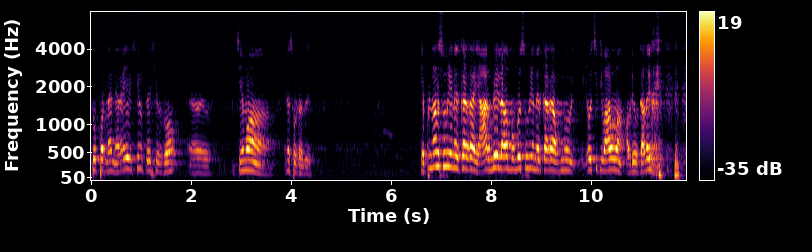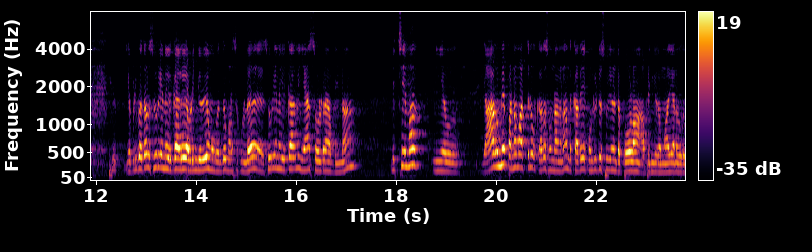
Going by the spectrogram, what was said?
சூப்பர்ண்ணே நிறைய விஷயம் பேசியிருக்கோம். நிச்சயமாக என்ன சொல்கிறது எப்படினாலும் சூரியன் இருக்காரா? யாருமே இல்லாத போகும்போது சூரியன் இருக்காரா அப்படின்னு யோசிச்சுட்டு வாழலாம். அப்படி ஒரு கதை எப்படி பார்த்தாலும் சூரியன் இருக்காரு அப்படிங்கிறது அவங்க வந்து மனசுக்குள்ள சூரியன் இருக்காருன்னு ஏன் சொல்கிறேன் அப்படின்னா நிச்சயமாக நீங்கள் யாருமே பண்ண மாட்டேன்னு ஒரு கதை சொன்னாங்கன்னா அந்த கதையை கொண்டுகிட்டு சூரியன்கிட்ட போகலாம் அப்படிங்கிற மாதிரியான ஒரு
